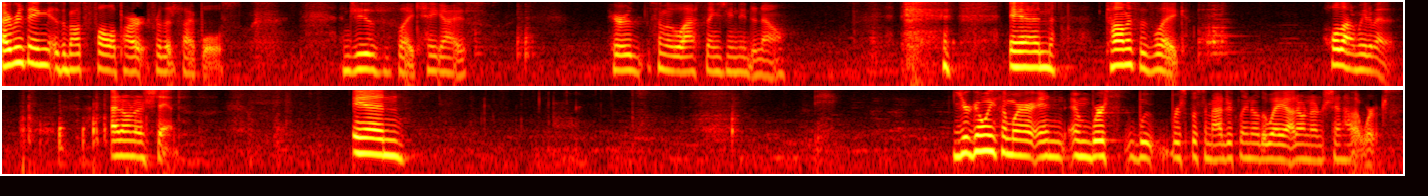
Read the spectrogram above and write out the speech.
everything is about to fall apart for the disciples. And Jesus is like, hey guys, here are some of the last things you need to know. and Thomas is like, hold on, wait a minute. I don't understand. And you're going somewhere and, and we're, we're supposed to magically know the way. I don't understand how that works.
